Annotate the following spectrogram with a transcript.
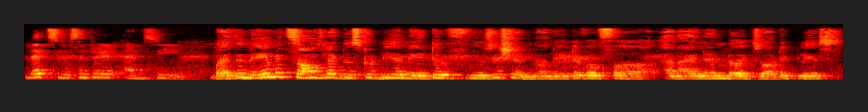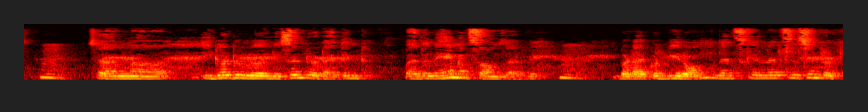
Let's listen to it and see. By the name, it sounds like this could be a native musician, a native of uh, an island or exotic place. So I'm uh, eager to uh, listen to it. I think by the name, it sounds that way. But I could be wrong. Let's let's listen to it.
